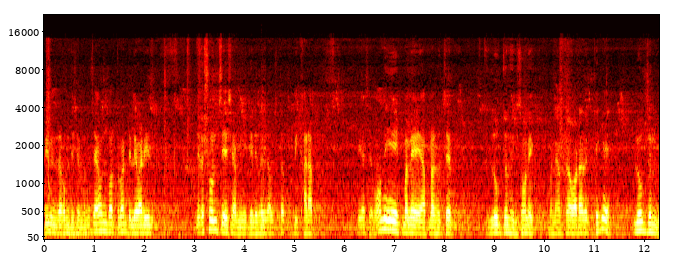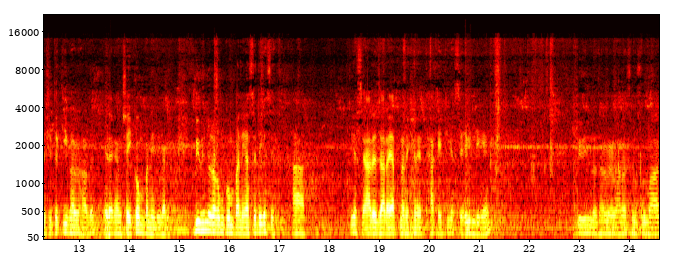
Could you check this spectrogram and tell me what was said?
বিভিন্ন রকম দেশের মানুষ। এখন বর্তমান ডেলিভারি যেটা শুনছি এসে আমি ডেলিভারির অবস্থা খুবই খারাপ। ঠিক আছে? অনেক মানে আপনার হচ্ছে লোকজন হয়ে গেছে, অনেক। মানে আপনার অর্ডারের থেকে লোকজন বেশি। তো কীভাবে হবে? এ দেখেন সেই কোম্পানির গাড়ি। বিভিন্ন রকম কোম্পানি আছে, ঠিক আছে? আর ঠিক আছে? আর যারা আপনার এখানে থাকে ঠিক আছে এই বিল্ডিংয়ে বিভিন্ন ধর্মের মানুষ মুসলমান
